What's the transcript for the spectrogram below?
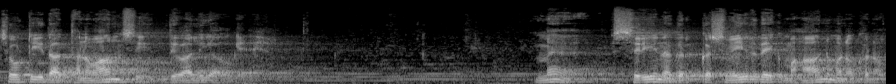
ਛੋਟੀ ਦਾ ਧਨਵਾਨ ਸੀ ਦਿਵਾਲੀਆ ਹੋ ਗਿਆ ਹੈ ਮੈਂ ਸ੍ਰੀਨਗਰ ਕਸ਼ਮੀਰ ਦੇ ਇੱਕ ਮਹਾਨ ਮਨੁੱਖ ਨੂੰ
